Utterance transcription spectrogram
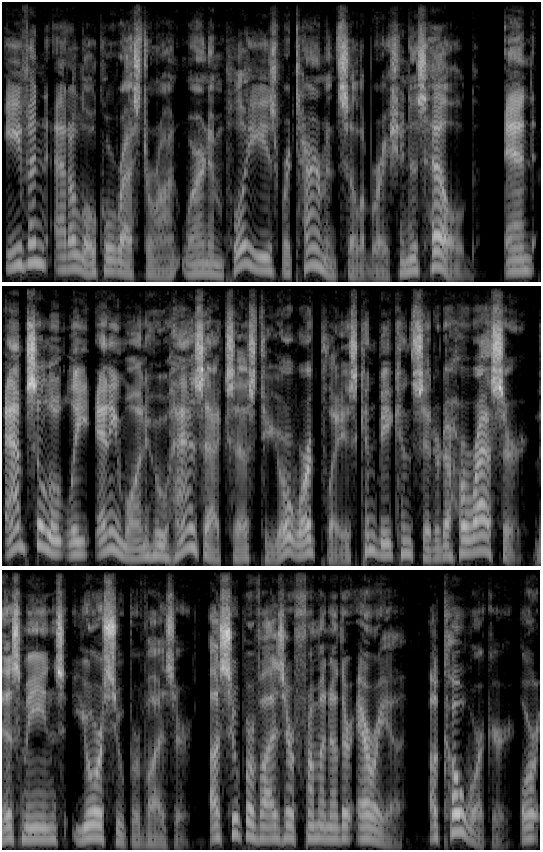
even at a local restaurant where an employee's retirement celebration is held. And absolutely anyone who has access to your workplace can be considered a harasser. This means your supervisor, a supervisor from another area, a coworker, or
